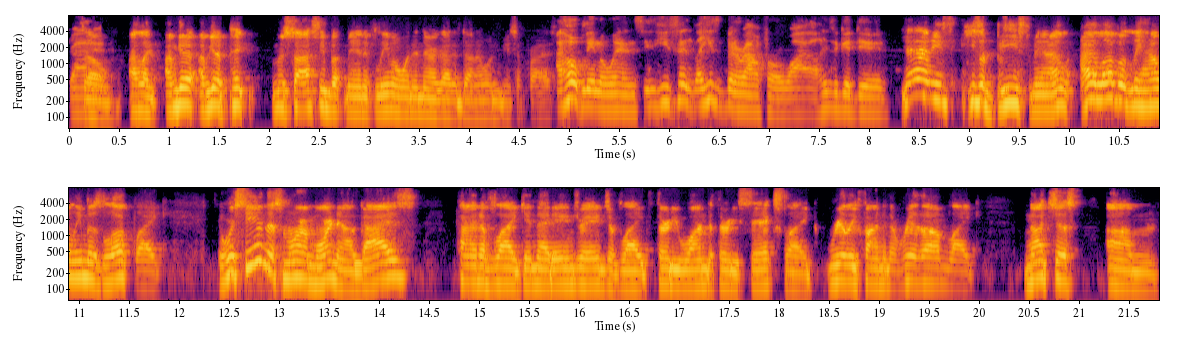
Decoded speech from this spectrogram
Got so it. I like I'm gonna I'm gonna pick Mousasi, but man, if Lima went in there and got it done, I wouldn't be surprised. I hope Lima wins. He, he's like he's been around for a while. He's a good dude. Yeah, and he's he's a beast, man. I I love what how Lima's look like. We're seeing this more and more now, guys. Kind of like in that age range of like 31 to 36, like really finding the rhythm, like not just um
